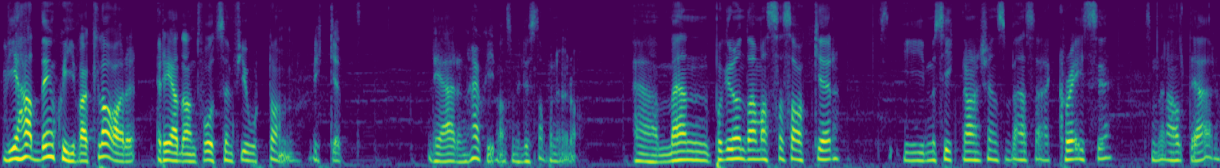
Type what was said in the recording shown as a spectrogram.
vi hade en skiva klar redan 2014, vilket det är den här skivan som vi lyssnar på nu då. Eh, men på grund av massa saker i musikbranschen som är så här crazy, som den alltid är,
